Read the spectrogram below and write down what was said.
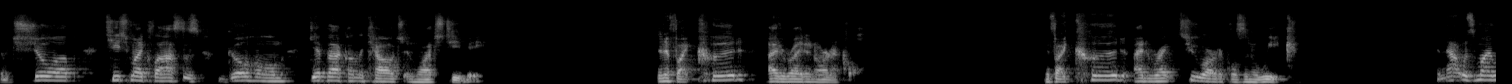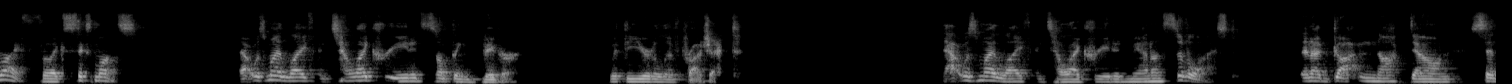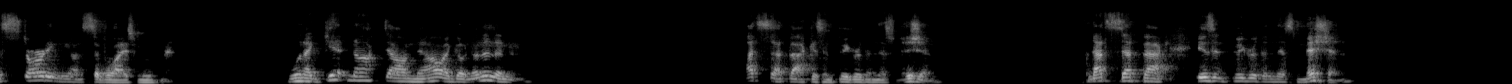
I would show up, teach my classes, go home, get back on the couch, and watch TV. And if I could, I'd write an article. If I could, I'd write two articles in a week. And that was my life for like six months. That was my life until I created something bigger with the Year to Live project. That was my life until I created Man Uncivilized. And I've gotten knocked down since starting the uncivilized movement. When I get knocked down now, I go, no, no, no, no that setback isn't bigger than this vision. That setback isn't bigger than this mission.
